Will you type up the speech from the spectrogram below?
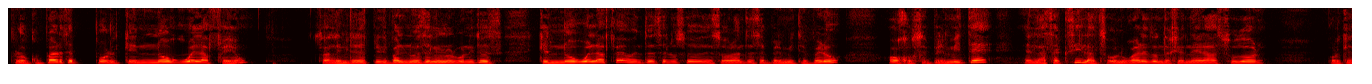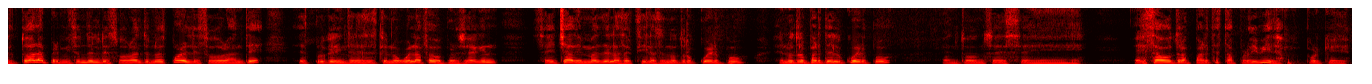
preocuparse porque no huela feo. O sea, el interés principal no es el olor bonito, es que no huela feo, entonces el uso de desodorante se permite. Pero, ojo, se permite en las axilas o lugares donde genera sudor porque toda la permisión del desodorante no es por el desodorante, es porque el interés es que no huela feo. Pero si alguien se echa además de las axilas en otro cuerpo, en otra parte del cuerpo, entonces eh, esa otra parte está prohibida, porque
